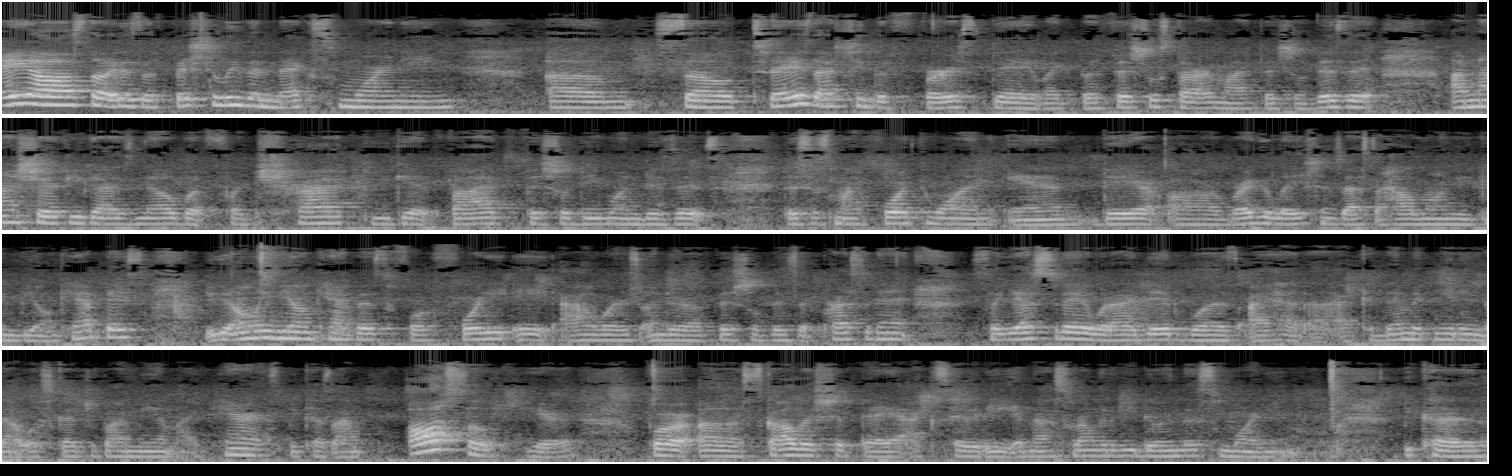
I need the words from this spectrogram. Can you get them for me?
Hey y'all, so it is officially the next morning. Um, so today is actually the first day, like the official start of my official visit. I'm not sure if you guys know, but for track, you get five official D1 visits. This is my fourth one, and there are regulations as to how long you can be on campus. You can only be on campus for 48 hours under official visit precedent. So yesterday, what I did was I had an academic meeting that was scheduled by me and my parents because I'm also here for a scholarship day activity, and that's what I'm gonna be doing this morning because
